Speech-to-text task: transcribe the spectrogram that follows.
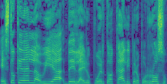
Esto queda en la vía del aeropuerto a Cali, pero por Rosso,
